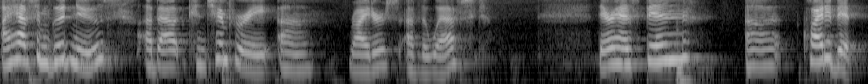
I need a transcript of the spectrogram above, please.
I have some good news about contemporary uh, writers of the West. There has been uh, quite a bit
